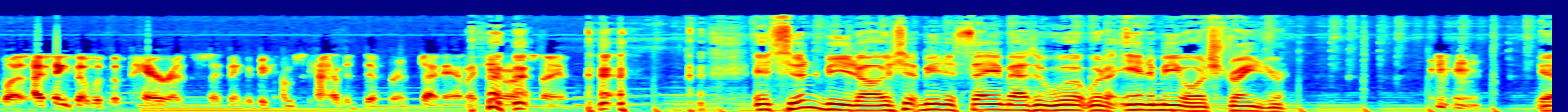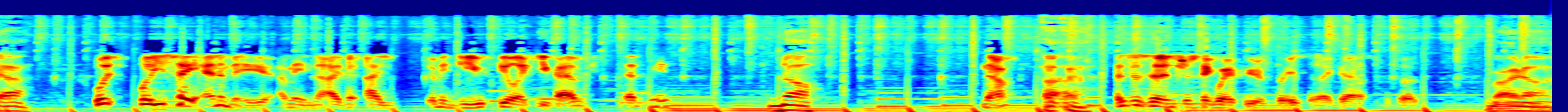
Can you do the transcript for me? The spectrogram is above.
but I think that with the parents, I think it becomes kind of a different dynamic. You know what I'm saying? It shouldn't be though. It should be the same as it would with an enemy or a stranger. hmm Yeah. Well, well, you say enemy. I mean, I, I, I mean, do you feel like you have enemies? No. No. Uh-uh. This is an interesting way for you to phrase it, I guess. But Right on.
